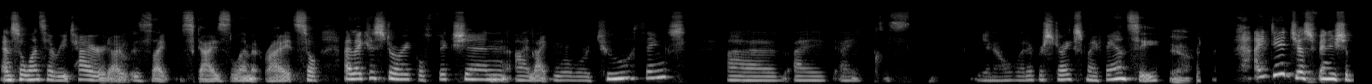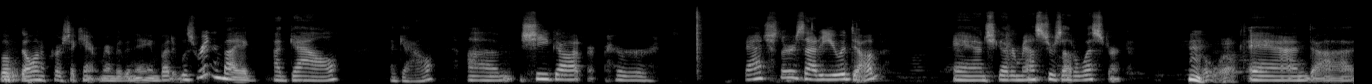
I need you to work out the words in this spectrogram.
And so once I retired, I was like, sky's the limit, right? So I like historical fiction. I like World War II things. Uh, I, I just, you know, whatever strikes my fancy. Yeah. I did just finish a book though, and of course I can't remember the name, but it was written by a, a gal, a gal. Um, she got her bachelor's out of UW, and she got her master's out of Western. Oh wow. And uh,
